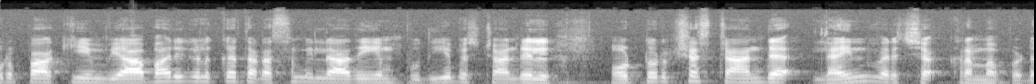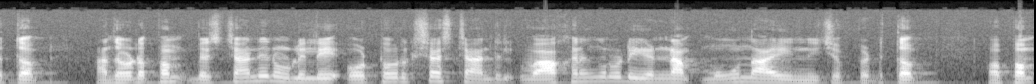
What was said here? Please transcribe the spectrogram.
ഉറപ്പാക്കിയും വ്യാപാരികൾക്ക് തടസ്സമില്ലാതെയും പുതിയ ബസ് സ്റ്റാൻഡിൽ ഓട്ടോറിക്ഷ സ്റ്റാൻഡ് ലൈൻ വരച്ച് ക്രമപ്പെടുത്തും. അതോടൊപ്പം ബസ് സ്റ്റാൻഡിനുള്ളിലെ ഓട്ടോറിക്ഷ സ്റ്റാൻഡിൽ വാഹനങ്ങളുടെ എണ്ണം മൂന്നായി നിജപ്പെടുത്തും. ഒപ്പം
